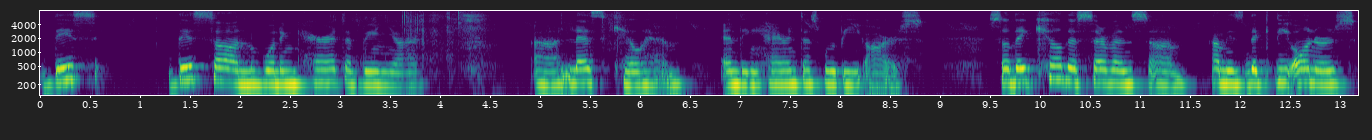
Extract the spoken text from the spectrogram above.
This this son would inherit a vineyard. Uh, let's kill him, and the inheritance will be ours. So they killed the servants. Um, I mean, the the owners,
